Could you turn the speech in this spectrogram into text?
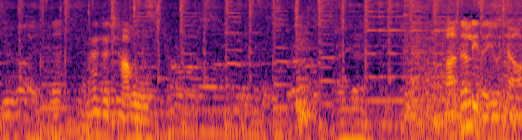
你看这茶壶，马德里的油条。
